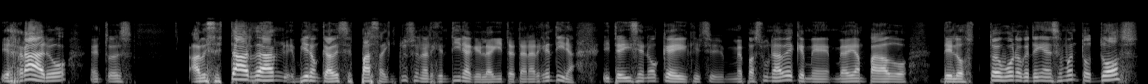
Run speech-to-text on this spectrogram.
Es raro, entonces a veces tardan, vieron que a veces pasa, incluso en Argentina, que la guita está en Argentina, y te dicen, ok, me pasó una vez que me, me habían pagado de los tres bonos que tenía en ese momento, dos,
